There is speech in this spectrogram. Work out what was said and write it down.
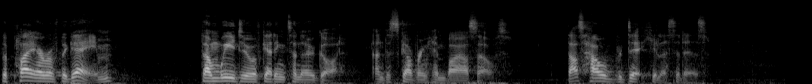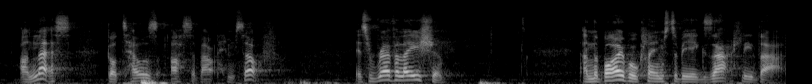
the player of the game than we do of getting to know God and discovering Him by ourselves. That's how ridiculous it is. Unless God tells us about Himself. It's revelation. And the Bible claims to be exactly that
